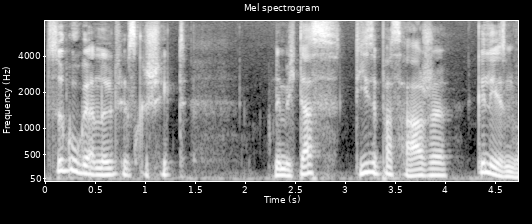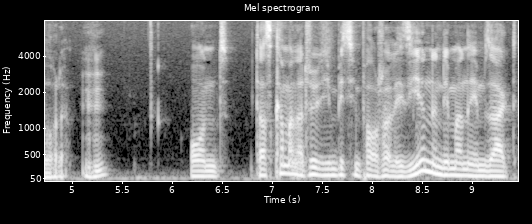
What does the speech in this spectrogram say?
zu Google Analytics geschickt, nämlich dass diese Passage gelesen wurde. Und das kann man natürlich ein bisschen pauschalisieren, indem man eben sagt,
